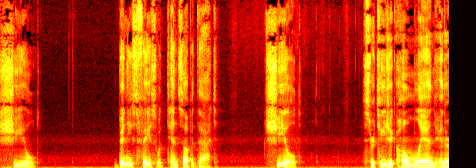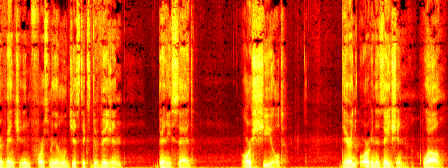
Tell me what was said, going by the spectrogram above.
SHIELD? Benny's face would tense up at that. SHIELD? Strategic Homeland Intervention Enforcement and Logistics Division Benny said, or SHIELD. They're an organization. Well,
